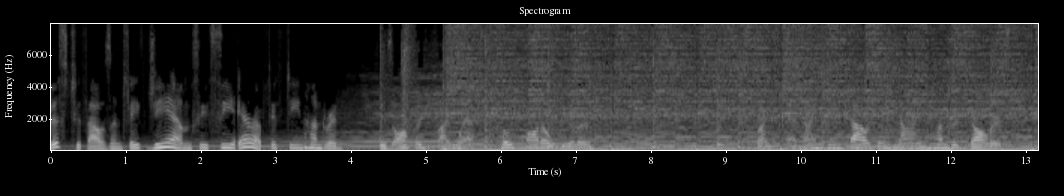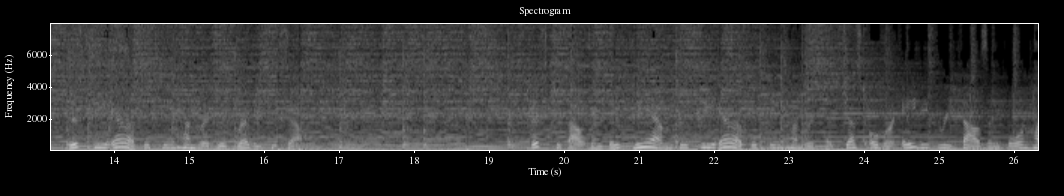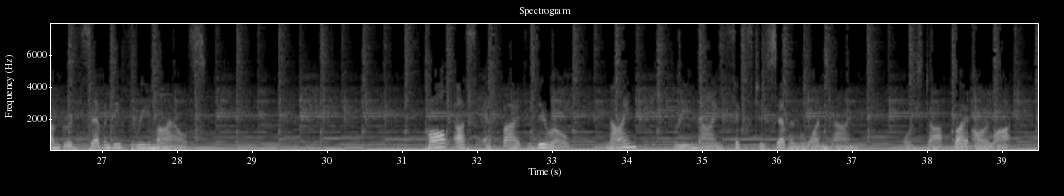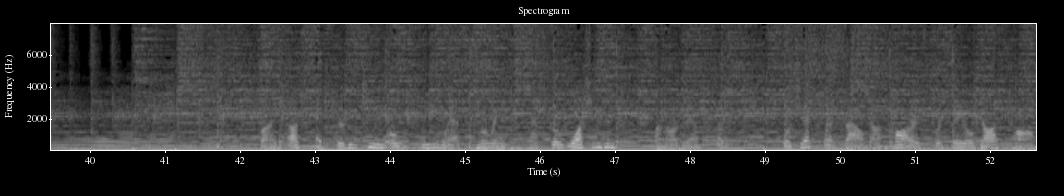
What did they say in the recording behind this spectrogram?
This 2008 GMC Sierra 1500 is offered by West Coast Auto Dealers. Priced at $19,900, this Sierra 1500 is ready to sell. This 2008 GMC Sierra 1500 has just over 83,473 miles. Call us at 509-396-2719 or stop by our lot. Find us at 3203 West Marie in Pasco, Washington on our website or check us out on carsforsale.com.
